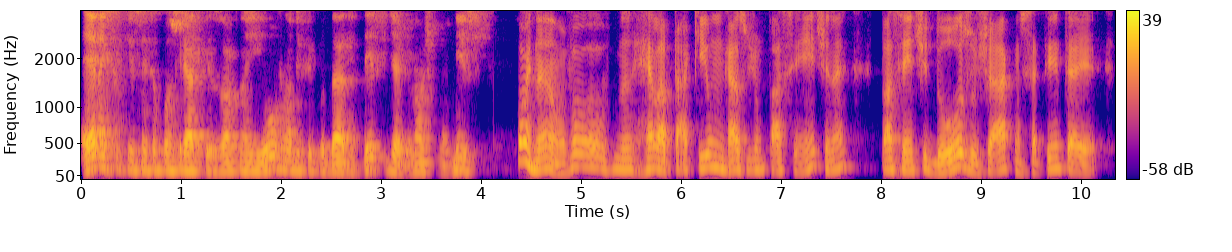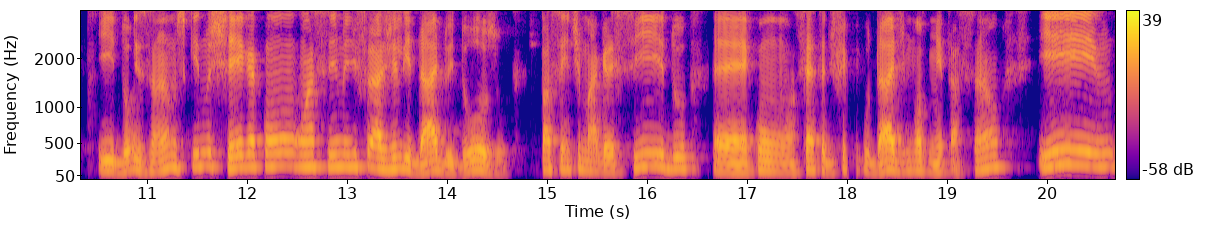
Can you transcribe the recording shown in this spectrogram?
era insuficiência pancreática exócrina e houve uma dificuldade desse diagnóstico no início? Pois não, eu vou relatar aqui um caso de um paciente, né? Paciente idoso já com 72 anos, que nos chega com uma síndrome de fragilidade do idoso, paciente emagrecido, é, com uma certa dificuldade de movimentação, e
